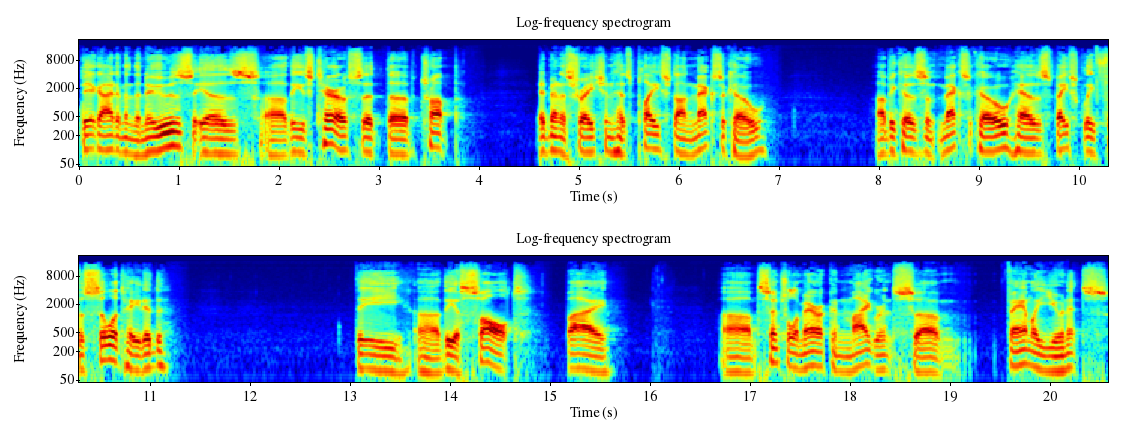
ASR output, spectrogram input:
big item in the news is uh, these tariffs that the Trump administration has placed on Mexico uh, because Mexico has basically facilitated the uh, the assault by uh, Central American migrants, um, family units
